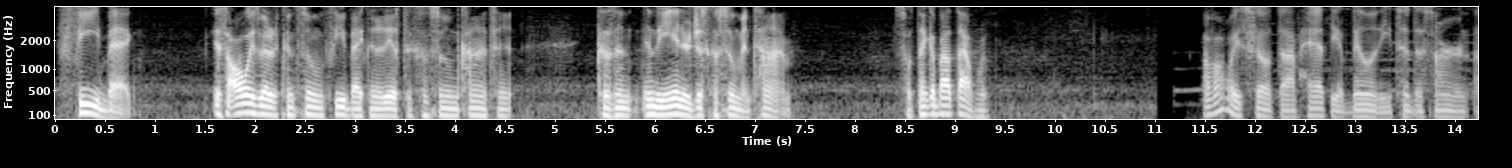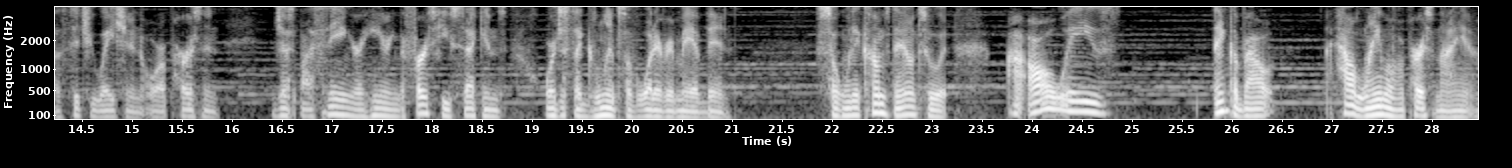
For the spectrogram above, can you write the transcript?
feedback. It's always better to consume feedback than it is to consume content because in, in the end, you're just consuming time. So think about that one. I've always felt that I've had the ability to discern a situation or a person just by seeing or hearing the first few seconds or just a glimpse of whatever it may have been. So when it comes down to it, I always think about how lame of a person I am.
